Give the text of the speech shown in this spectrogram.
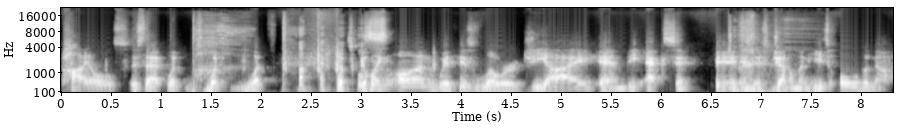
piles? Is that what what what what's going on with his lower GI and the exit in, in this gentleman? He's old enough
